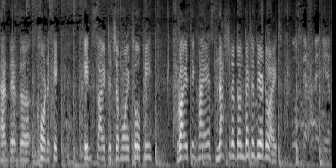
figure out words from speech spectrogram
And then the corner kick inside to Jamoy Topey, rising highest. Nash should have done better there, Dwight. Most definitely, and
